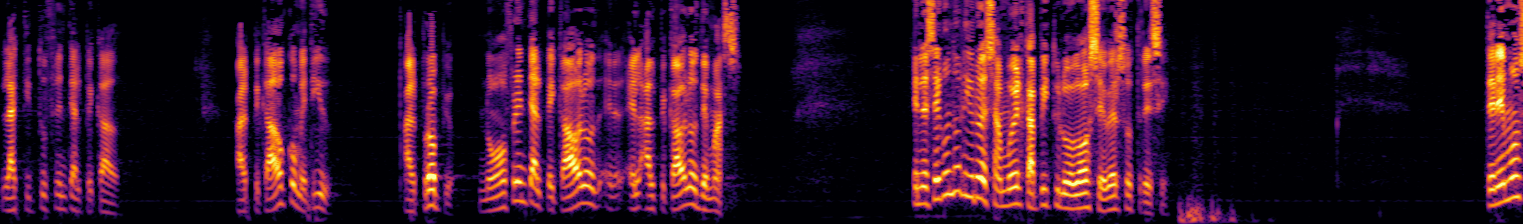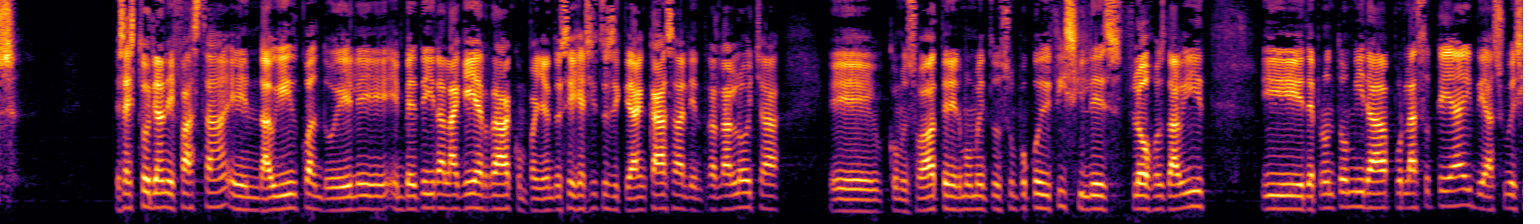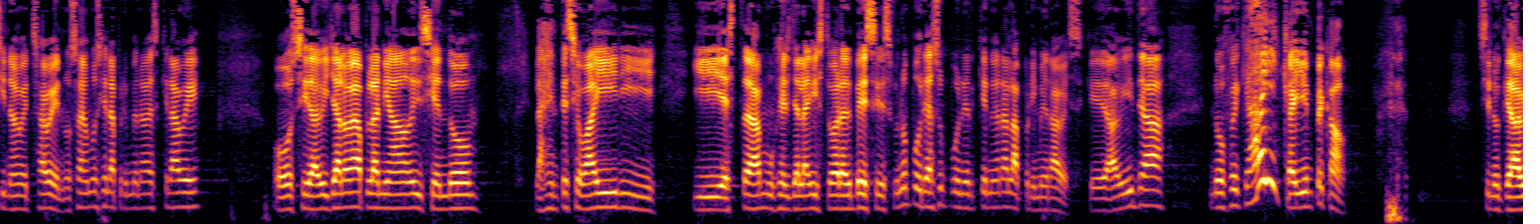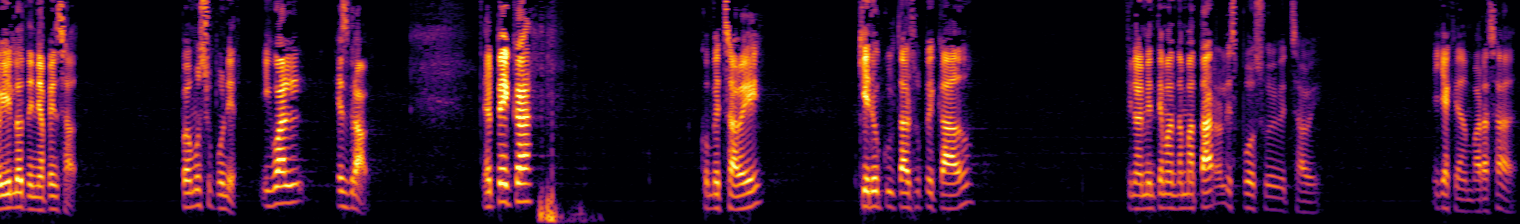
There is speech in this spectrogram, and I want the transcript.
la actitud frente al pecado. Al pecado cometido, al propio, no frente al pecado, al pecado de los demás. En el segundo libro de Samuel, capítulo 12, verso 13, tenemos esa historia nefasta en David cuando él, eh, en vez de ir a la guerra, acompañando ese ejército, se queda en casa al entrar la locha, eh, comenzó a tener momentos un poco difíciles, flojos David, y de pronto mira por la azotea y ve a su vecina Betsabé. No sabemos si es la primera vez que la ve o si David ya lo había planeado diciendo la gente se va a ir y, y esta mujer ya la ha visto varias veces. Uno podría suponer que no era la primera vez, que David ya no fue que, ay, caí en pecado, sino que David lo tenía pensado. Podemos suponer. Igual es grave. Él peca con Betsabé, quiere ocultar su pecado, Finalmente manda a matar al esposo de Betsabé. Ella queda embarazada.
